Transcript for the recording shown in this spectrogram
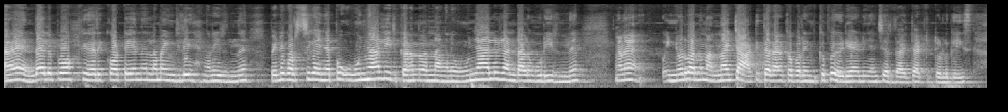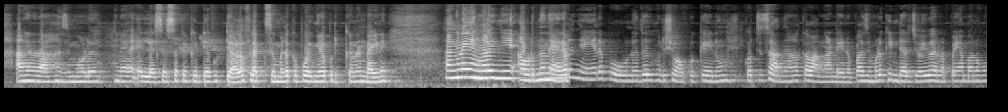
അങ്ങനെ എന്തായാലും ഇപ്പോൾ കയറിക്കോട്ടെ എന്നുള്ള മൈൻഡിൽ അങ്ങനെ ഇരുന്ന് പിന്നെ കുറച്ച് കഴിഞ്ഞപ്പോൾ ഊഞ്ഞാലിൽ ഇരിക്കണം എന്ന് പറഞ്ഞാൽ അങ്ങനെ ഊഞ്ഞാലും രണ്ടാളും കൂടി ഇരുന്ന് അങ്ങനെ എന്നോട് പറഞ്ഞു നന്നായിട്ട് ആട്ടിത്തരാനൊക്കെ പറഞ്ഞു. എനിക്ക് പേടിയായിട്ട് ഞാൻ ചെറുതായിട്ട് ആട്ടിട്ടുള്ളൂ ഗെയ്സ് അങ്ങനെ ഹസിമോൾ ഇങ്ങനെ എൽ എസ് എസ് ഒക്കെ കിട്ടിയ കുട്ടികളെ ഫ്ലെക്സിമിലൊക്കെ പോയി ഇങ്ങനെ പിടിക്കണുണ്ടായിന്. അങ്ങനെ ഞങ്ങൾ ഇനി അവിടുന്ന് നേരെ നേരെ പോകുന്നത് ഒരു ഷോപ്പൊക്കെയായിരുന്നു. കുറച്ച് സാധനങ്ങളൊക്കെ വാങ്ങാണ്ടായിരുന്നു. അപ്പോൾ അജിമോൾ കിൻഡർ ജോയ് പറഞ്ഞപ്പോൾ ഞാൻ പറഞ്ഞു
